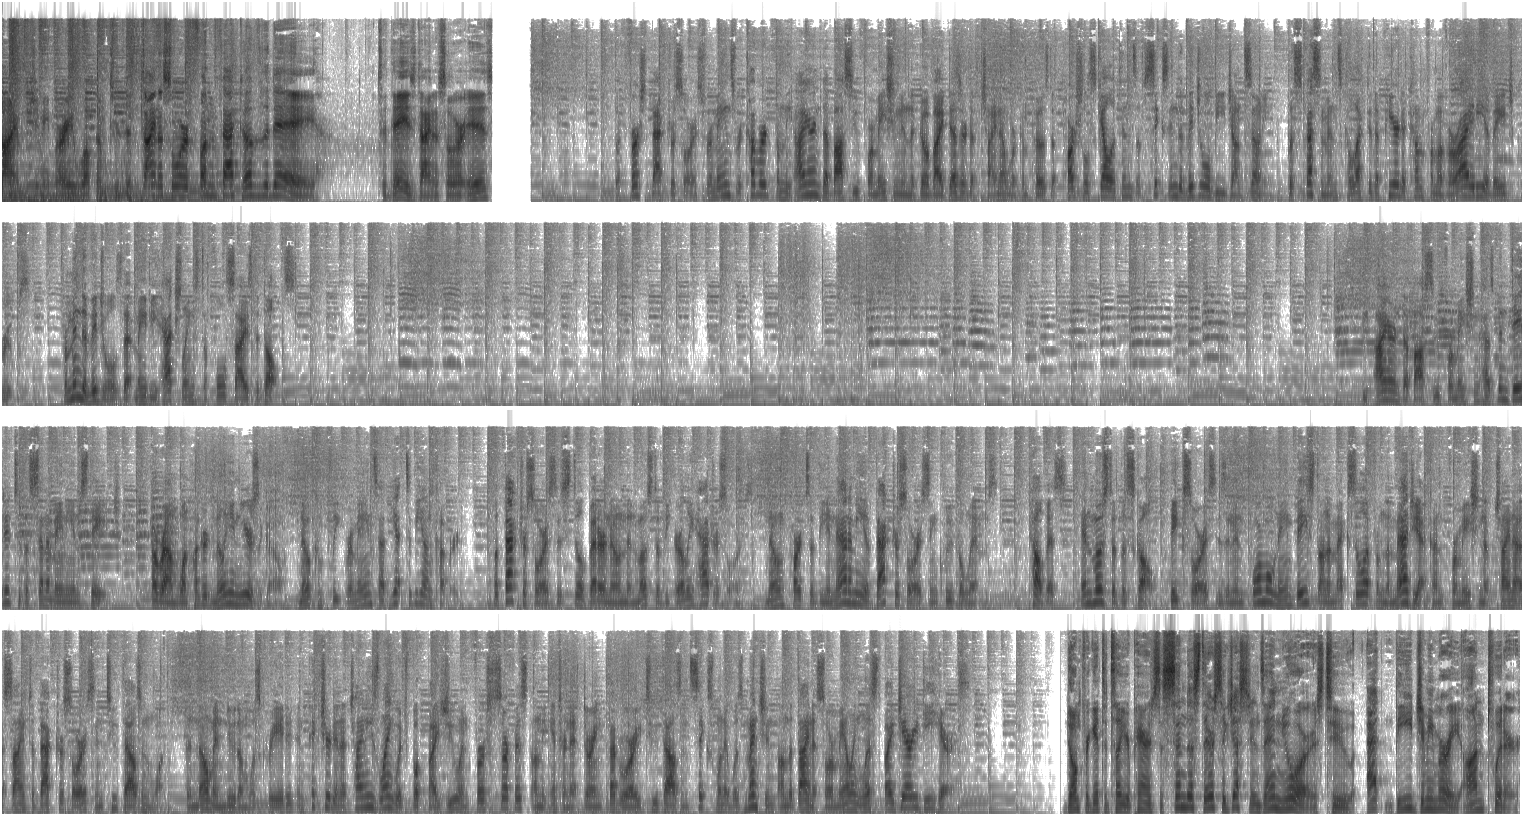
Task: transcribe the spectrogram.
I'm Jimmy Murray. Welcome to the Dinosaur Fun Fact of the Day. Today's dinosaur is. The first Bactrosaurus remains recovered from the Iren Dabasu Formation in the Gobi Desert of China were composed of partial skeletons of six individual B. johnsoni. The specimens collected appear to come from a variety of age groups, from individuals that may be hatchlings to full sized adults. The Iren Dabasu Formation has been dated to the Cenomanian stage, around 100 million years ago. No complete remains have yet to be uncovered. But Bactrosaurus is still better known than most of the early hadrosaurs. Known parts of the anatomy of Bactrosaurus include the limbs, pelvis, and most of the skull. Bakesaurus is an informal name based on a maxilla from the Majiacun formation of China assigned to Bactrosaurus in 2001. The nomen nudum was created and pictured in a Chinese language book by Zhu and first surfaced on the internet during February 2006 when it was mentioned on the dinosaur mailing list by Jerry D. Harris. Don't forget to tell your parents to send us their suggestions and yours to at the Jimmy Murray on Twitter.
